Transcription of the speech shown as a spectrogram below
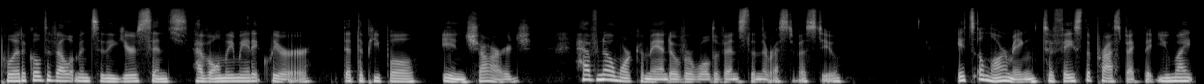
Political developments in the years since have only made it clearer that the people in charge have no more command over world events than the rest of us do. It's alarming to face the prospect that you might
